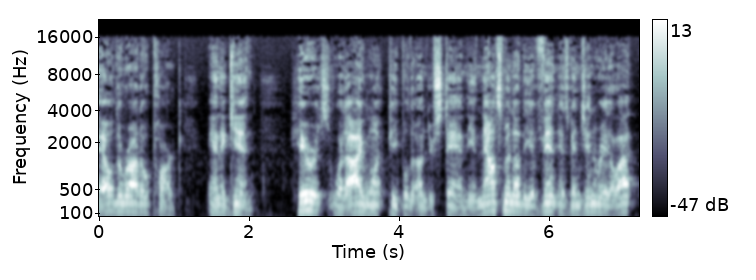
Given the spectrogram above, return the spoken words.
El Dorado Park. And again, here is what I want people to understand. The announcement of the event has been generated a lot,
